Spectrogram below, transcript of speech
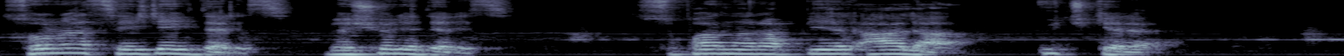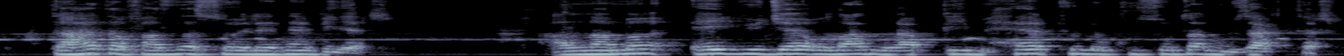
Sonra secdeye gideriz ve şöyle deriz. Subhane Rabbiyel Ala üç kere daha da fazla söylenebilir. Anlamı ey yüce olan Rabbim her türlü kusurdan uzaktır.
